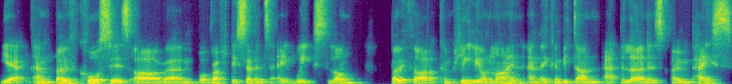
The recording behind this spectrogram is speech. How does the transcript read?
Yeah, and both courses are um, well, roughly seven to eight weeks long. Both are completely online and they can be done at the learner's own pace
